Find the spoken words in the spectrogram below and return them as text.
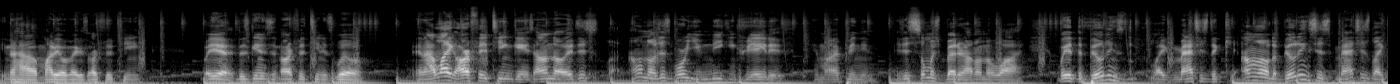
You know how Mario Omega's R15. But yeah, this game's an R15 as well. And I like R15 games. I don't know, it just I don't know, just more unique and creative in my opinion. It's just so much better. I don't know why. But yeah, the buildings like matches the I don't know, the buildings just matches like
